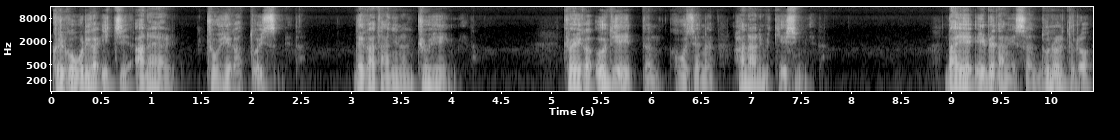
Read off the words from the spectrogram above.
그리고 우리가 잊지 않아야 할 교회가 또 있습니다. 내가 다니는 교회입니다. 교회가 어디에 있든 그곳에는 하나님이 계십니다. 나의 예배당에서 눈을 들어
